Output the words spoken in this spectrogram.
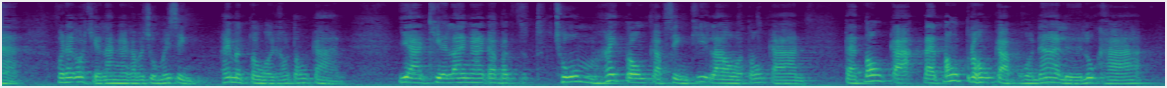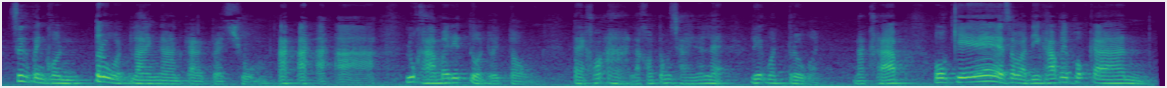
เพราะนั้นก็เขียนรายงานการประชุมให้สิ่ง ให้มันตรงกับเขาต้องการ อย่าเขียนรายงานการประชุมให้ตรงกับสิ่งที่เราต้องการ แต่ต้องกะแต่ต้องตรงกับหัวหน้าหรือลูกค้า ซึ่งเป็นคนตรวจรายงานการประชุม ลูกค้าไม่ได้ตรวจโดยตรง แต่เขาอ่านแล้วเขาต้องใช้นั่นแหละ เรียกว่าตรวจนะครับ โอเค สวัสดีครับไว้พบกัน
